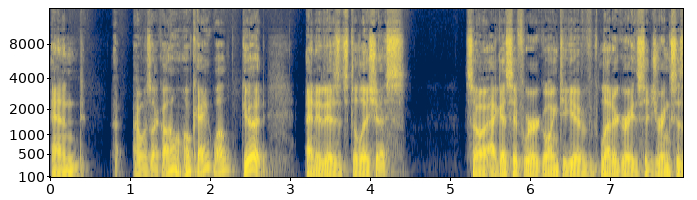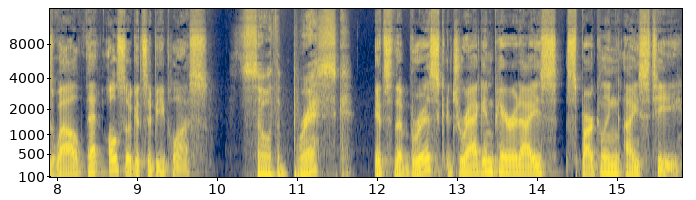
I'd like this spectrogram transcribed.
And I was like, "Oh, okay. Well, good." And it is. It's delicious. So I guess if we're going to give letter grades to drinks as well, that also gets a B plus. So the brisk It's the Brisk Dragon Paradise Sparkling Iced Tea.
